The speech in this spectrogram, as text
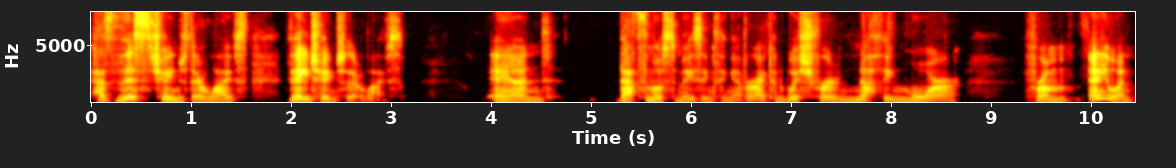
has this changed their lives. They changed their lives. And that's the most amazing thing ever. I could wish for nothing more from anyone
